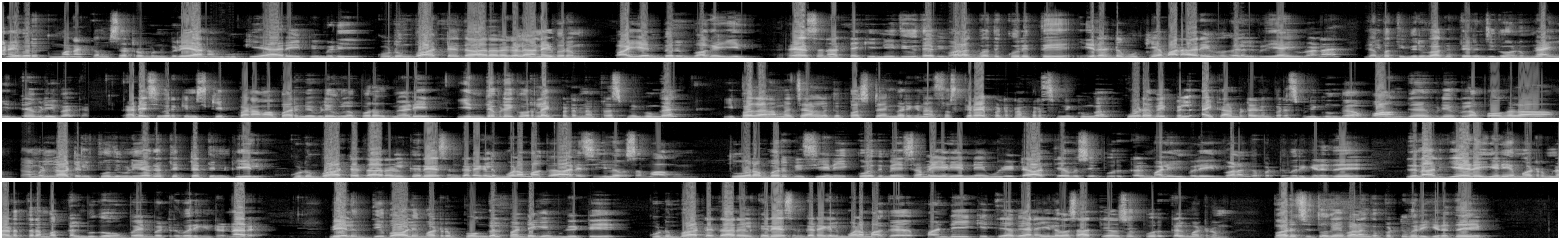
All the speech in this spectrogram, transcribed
அனைவருக்கும் வணக்கம். சற்று முன் வெளியான முக்கிய அறிவிப்பின்படி குடும்ப அட்டைதாரர்கள் அனைவரும் பயன்பெறும் வகையில் ரேஷன் அட்டைக்கு நிதியுதவி வழங்குவது குறித்து இரண்டு முக்கியமான அறிவுகள் வெளியாகியுள்ளன. இதை பத்தி விரிவாக தெரிஞ்சுக்கணும்னா இந்த வீடியோவை கடைசி வரைக்கும் ஸ்கிப் பண்ணாம பாருங்க. வீடியோக்குள்ள போறதுக்கு முன்னாடி இந்த வீடியோக்கு ஒரு லைக் பட்டனை பிரஸ் பண்ணிக்கோங்க. இப்பதான் நம்ம சேனலுக்கு ஃபர்ஸ்ட் டைம் வரீங்கன்னா சப்ஸ்கிரைப் பட்டனை பிரஸ் பண்ணிக்கோங்க. கூடவே பெல் ஐகான் பட்டனையும் பிரஸ் பண்ணிக்கோங்க. வாங்க வீடியோக்குள்ள போகலாம். தமிழ்நாட்டில் பொது விநியோக திட்டத்தின் கீழ் குடும்ப அட்டைதாரர்களுக்கு ரேஷன் கடைகள் மூலமாக அரிசி இலவசமாகும். தூரம்பருப்பு சீனி கோதுமை சமையல் எண்ணெய் உள்ளிட்ட அத்தியாவசிய பொருட்கள் மலிவு விலையில் வழங்கப்பட்டு வருகிறது. இதனால் ஏழை எளிய மற்றும் நடுத்தர மக்கள் மிகவும் பயன்பெற்று வருகின்றனர். மேலும் தீபாவளி மற்றும் பொங்கல் பண்டிகை முன்னிட்டு குடும்ப அட்டைதாரர்களுக்கு ரேஷன் கடைகள் மூலமாக பண்டிகைக்கு தேவையான இலவச அத்தியாவசிய பொருட்கள் மற்றும் பரிசு தொகை வழங்கப்பட்டு வருகிறது.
